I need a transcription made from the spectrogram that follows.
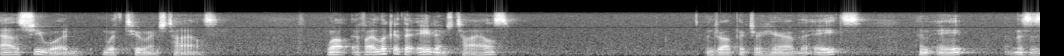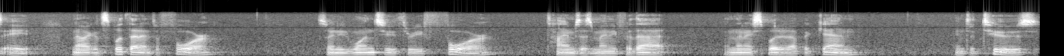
as she would with 2 inch tiles. Well, if I look at the 8 inch tiles, and draw a picture here of the 8s and 8, and this is 8. Now I can split that into 4, so I need 1, 2, 3, 4 times as many for that, and then I split it up again into 2's,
